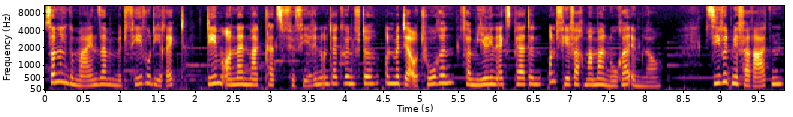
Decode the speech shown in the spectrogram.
sondern gemeinsam mit Fevo Direkt, dem Online-Marktplatz für Ferienunterkünfte und mit der Autorin, Familienexpertin und Vierfachmama Nora Imlau. Sie wird mir verraten,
